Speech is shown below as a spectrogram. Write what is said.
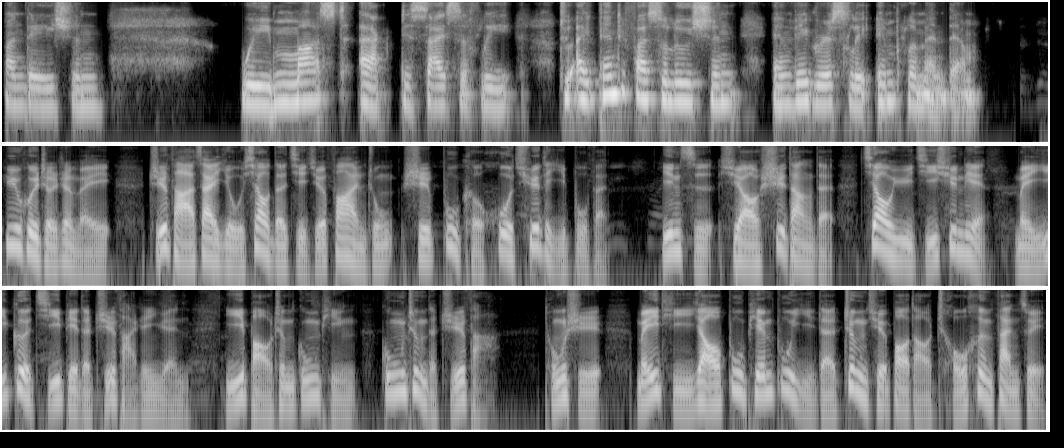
foundation, we must act decisively to identify solutions and vigorously implement them. 与会者认为，执法在有效的解决方案中是不可或缺的一部分，因此需要适当的教育及训练每一个级别的执法人员，以保证公平公正的执法。同时，媒体要不偏不倚地正确报道仇恨犯罪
